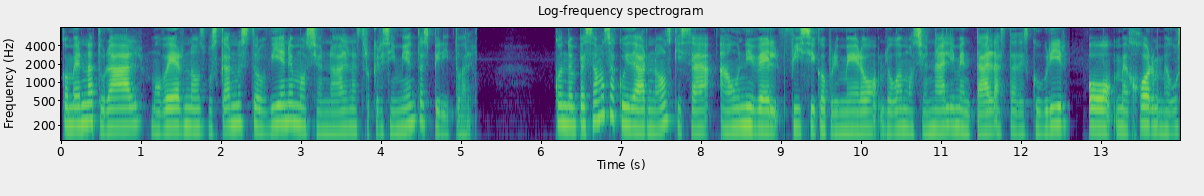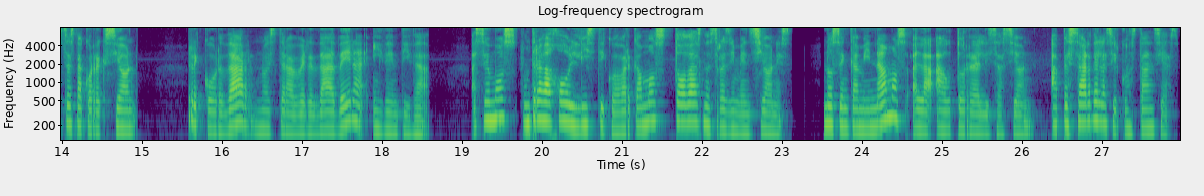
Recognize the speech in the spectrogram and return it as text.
Comer natural, movernos, buscar nuestro bien emocional, nuestro crecimiento espiritual. Cuando empezamos a cuidarnos, quizá a un nivel físico primero, luego emocional y mental, hasta descubrir, o mejor, me gusta esta corrección, recordar nuestra verdadera identidad. Hacemos un trabajo holístico, abarcamos todas nuestras dimensiones. Nos encaminamos a la autorrealización, a pesar de las circunstancias.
